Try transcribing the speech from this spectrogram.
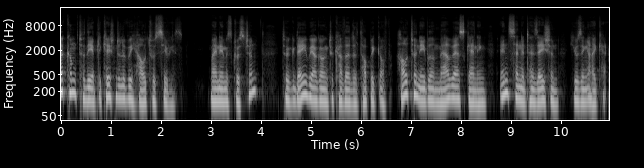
Welcome to the Application Delivery How To series. My name is Christian. Today we are going to cover the topic of how to enable malware scanning and sanitization using ICAP.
